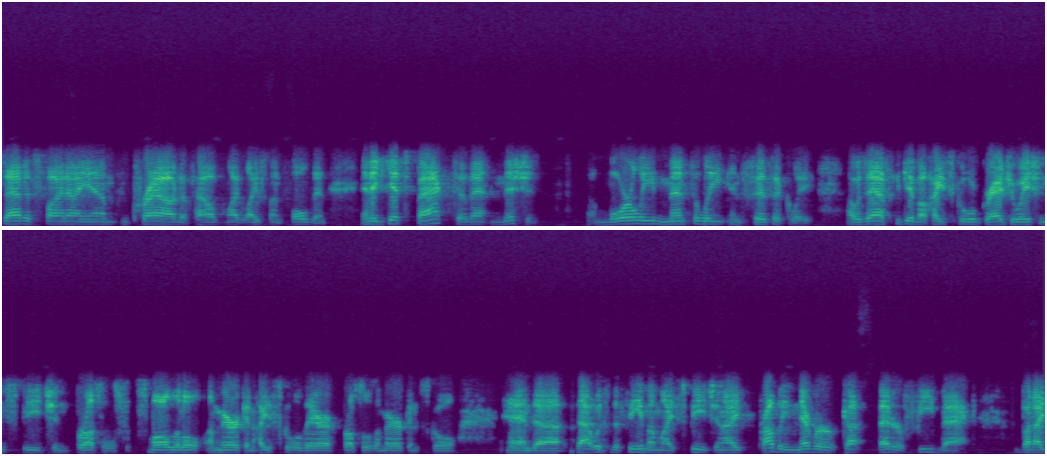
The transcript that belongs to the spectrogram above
satisfied I am, and proud of how my life's unfolded. And it gets back to that mission, morally, mentally, and physically. I was asked to give a high school graduation speech in Brussels, small little American high school there, Brussels American School. And uh, that was the theme of my speech. And I probably never got better feedback, but I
